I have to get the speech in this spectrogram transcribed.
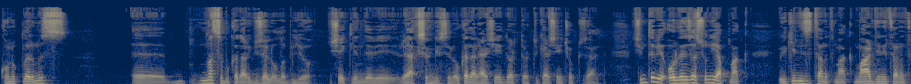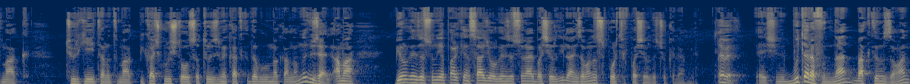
konuklarımız e, nasıl bu kadar güzel olabiliyor şeklinde bir reaksiyon gösteriyor. O kadar her şey dört dörtlük her şey çok güzel. Şimdi tabii organizasyonu yapmak, ülkenizi tanıtmak, Mardin'i tanıtmak, Türkiye'yi tanıtmak, birkaç kuruş da olsa turizme katkıda bulunmak anlamında güzel. Ama bir organizasyonu yaparken sadece organizasyonel başarı değil aynı zamanda sportif başarı da çok önemli. Evet. E, şimdi bu tarafından baktığımız zaman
